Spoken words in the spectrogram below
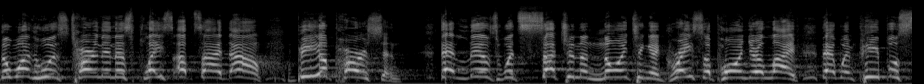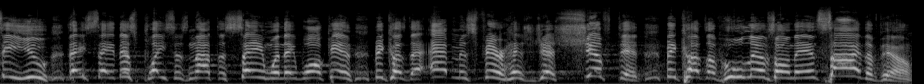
the one who is turning this place upside down. Be a person that lives with such an anointing and grace upon your life that when people see you, they say this place is not the same when they walk in because the atmosphere has just shifted because of who lives on the inside of them.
